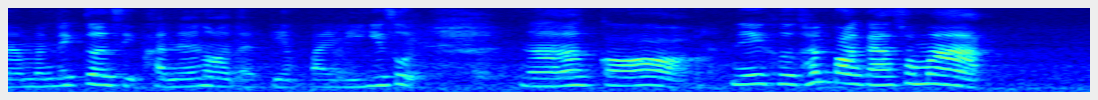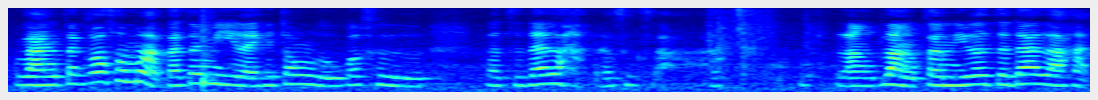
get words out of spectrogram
นะมันไม่เกินสี่พันแน่นอนแต่เตรียมไปดีที่สุดนะก็นี่คือขั้นตอนการสมัคร หลังจากก็สมัครก็จะมีอะไรที่ต้องรู้ก็คือ เราจะได้รหัสนักศึกษา หลังหลังจากนี้เราจะได้รหัส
